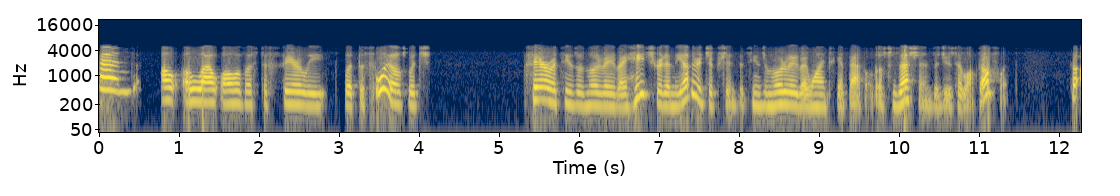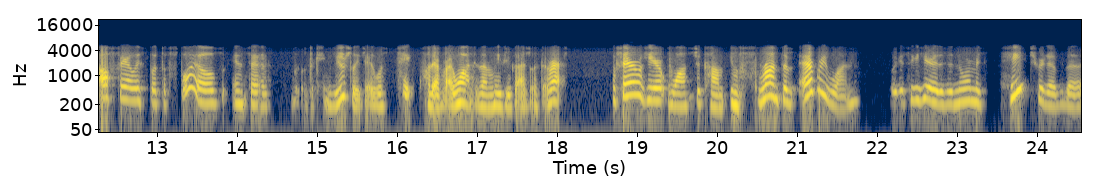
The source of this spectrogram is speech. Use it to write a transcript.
And allow all of us to fairly split the spoils, which Pharaoh, it seems, was motivated by hatred, and the other Egyptians, it seems, were motivated by wanting to get back all those possessions the Jews had walked off with. So I'll fairly split the spoils instead of what the kings usually did was take whatever I want and then leave you guys with the rest. So Pharaoh here wants to come in front of everyone. We can see here this enormous hatred of the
